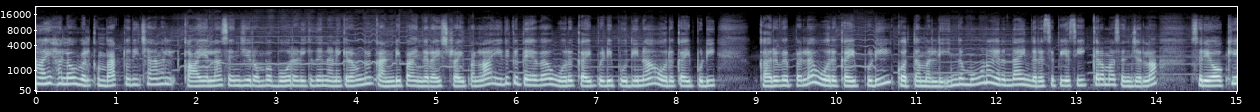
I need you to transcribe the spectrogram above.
Hi hello welcome back to the channel காயெல்லாம் செஞ்சு ரொம்ப போர் அடிக்குதுன்னு நினைக்கிறவங்க கண்டிப்பாக இந்த ரைஸ் ட்ரை பண்ணலாம். இதுக்கு தேவை ஒரு கைப்பிடி புதினா ஒரு கைப்பிடி கருவேப்பிலை ஒரு கைப்பிடி கொத்தமல்லி. இந்த மூணும் இருந்தால் இந்த ரெசிபியை சீக்கிரமாக செஞ்சிடலாம். சரி ஓகே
